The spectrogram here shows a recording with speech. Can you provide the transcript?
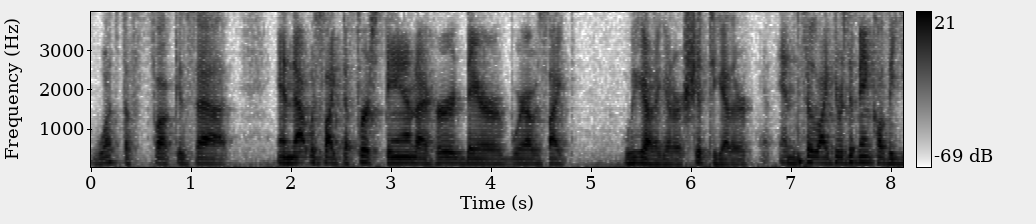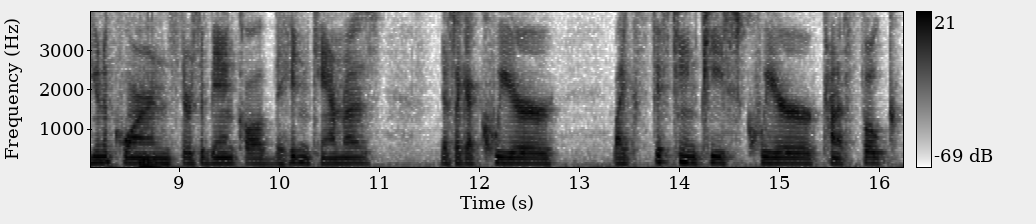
what the fuck is that? And that was like the first band I heard there where I was like, we got to get our shit together. And so, like, there was a band called the Unicorns. There's a band called the Hidden Cameras. That's like a queer, like 15 piece queer kind of folk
